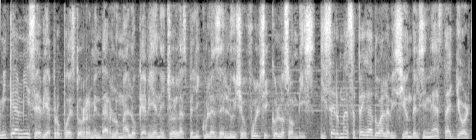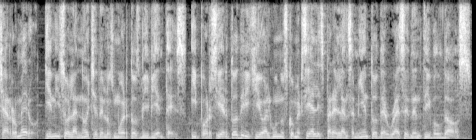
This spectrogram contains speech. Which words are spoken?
Mikami se había propuesto remendar lo malo que habían hecho las películas de Lucio Fulci con los zombies y ser más apegado a la visión del cineasta George A. Romero, quien hizo La Noche de los Muertos Vivientes. Y por cierto, dirigió algunos comerciales para el lanzamiento de Resident Evil 2.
